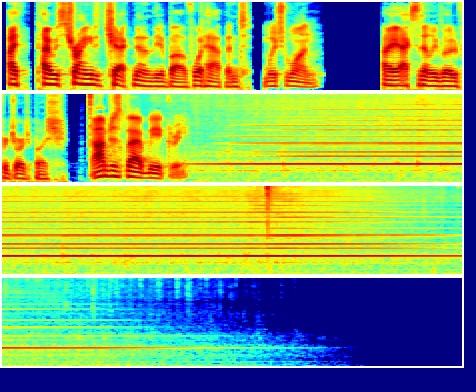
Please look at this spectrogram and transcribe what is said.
I I was trying to check none of the above. What happened? Which one? I accidentally voted for George Bush. I'm just glad we agree.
